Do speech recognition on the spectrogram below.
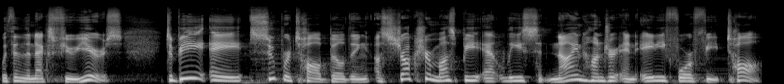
within the next few years. To be a super tall building, a structure must be at least 984 feet tall.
